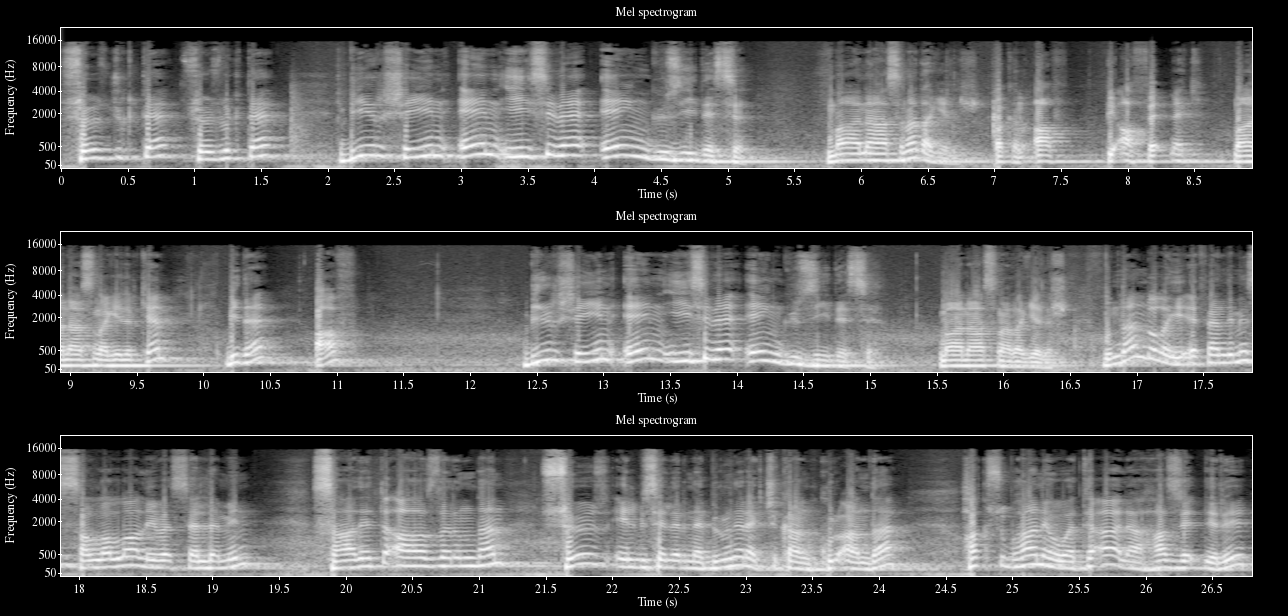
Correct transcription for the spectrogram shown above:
sözcükte, sözlükte bir şeyin en iyisi ve en güzidesi manasına da gelir. Bakın af bir affetmek manasına gelirken bir de af bir şeyin en iyisi ve en güzidesi manasına da gelir. Bundan dolayı Efendimiz sallallahu aleyhi ve sellemin saadetli ağızlarından söz elbiselerine bürünerek çıkan Kur'an'da Hak Subhanehu ve Teala Hazretleri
